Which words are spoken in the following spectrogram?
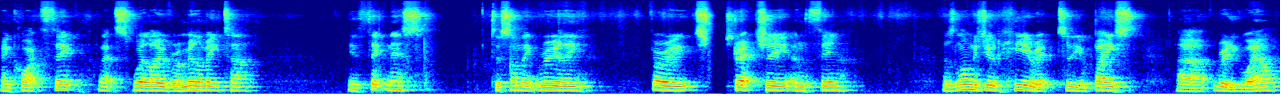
and quite thick, that's well over a millimetre in thickness, to something really very stretchy and thin. As long as you adhere it to your base uh, really well,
